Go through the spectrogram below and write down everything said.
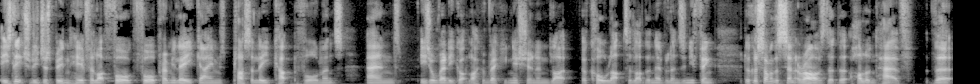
he's literally just been here for like four four Premier League games plus a League Cup performance, and he's already got like a recognition and like a call up to like the Netherlands. And you think, look at some of the centre halves that, that Holland have that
